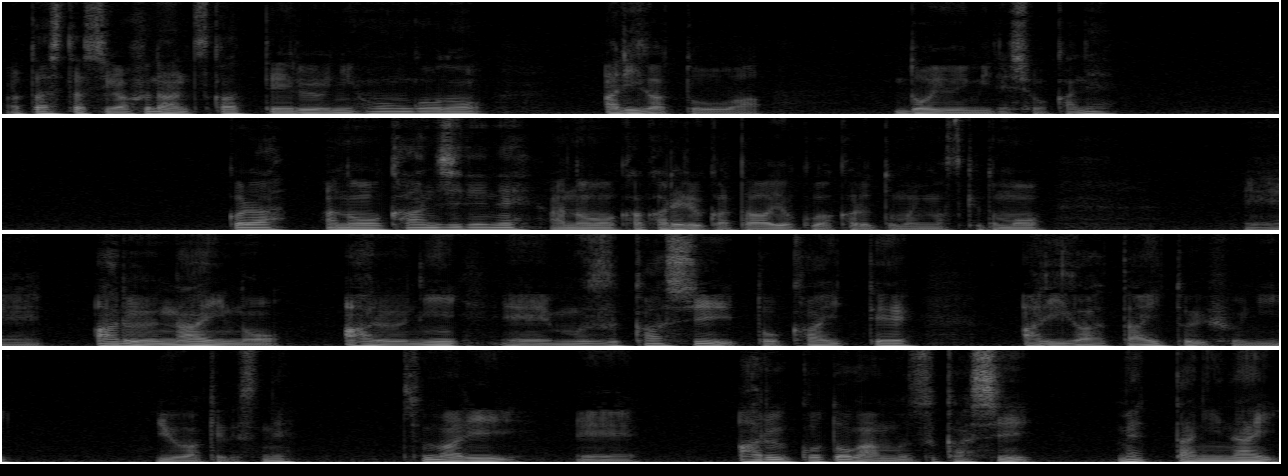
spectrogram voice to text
私たちが普段使っている日本語の「ありがとう」はどういう意味でしょうかね。これはあの漢字でねあの書かれる方はよくわかると思いますけども「えー、あるない」の「あるに」えー、難しい」と書いて「ありがたい」というふうに言うわけですね。つまり、えー、あることが難しいめったにない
